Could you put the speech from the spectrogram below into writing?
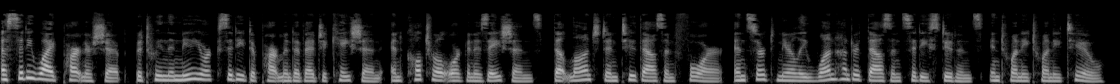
a citywide partnership between the New York City Department of Education and cultural organizations that launched in 2004 and served nearly 100,000 city students in 2022.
